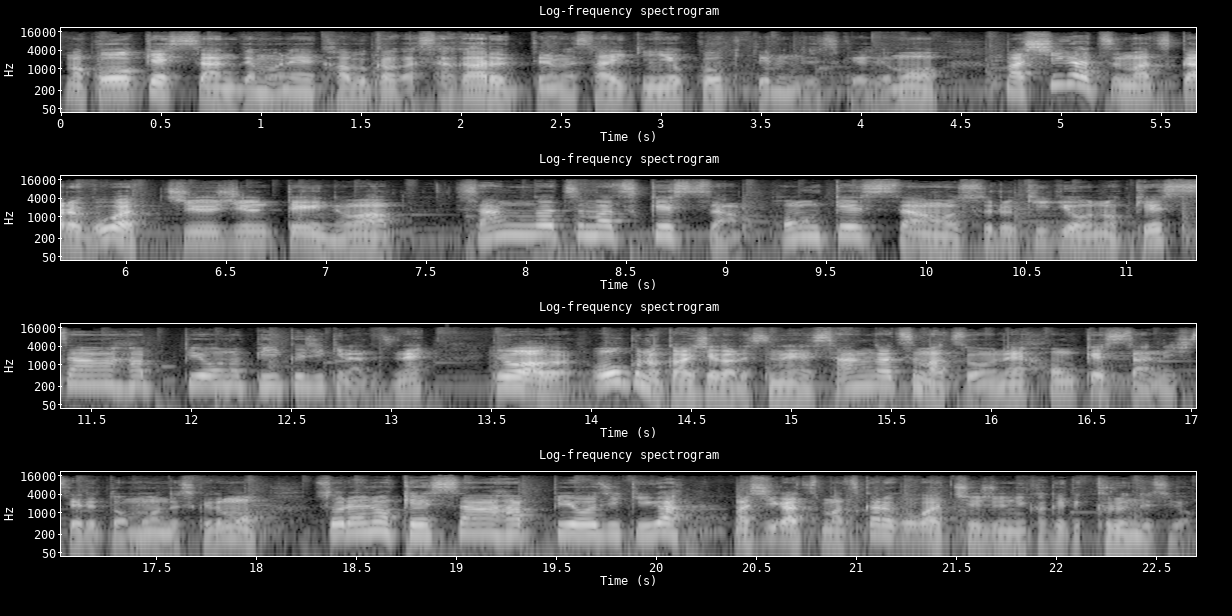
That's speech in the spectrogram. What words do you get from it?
まあ高決算でもね株価が下がるっていうのが最近よく起きてるんですけれども、まあ4月末から5月中旬っていうのは3月末決算、本決算をする企業の決算発表のピーク時期なんですね。要は多くの会社がですね3月末をね本決算にしてると思うんですけどもそれの決算発表時期が、まあ、4月末から5月中旬にかけて来るんですよ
